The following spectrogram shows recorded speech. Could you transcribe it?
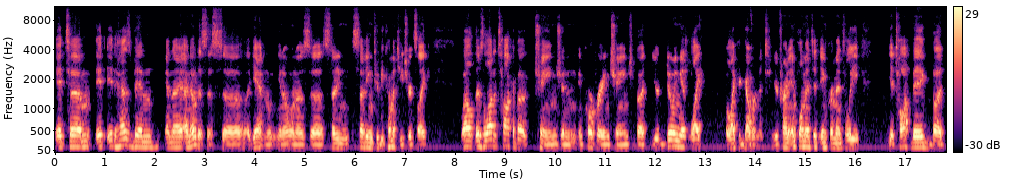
it, um, it it has been, and I, I noticed this uh, again. You know, when I was uh, studying studying to become a teacher, it's like, well, there's a lot of talk about change and incorporating change, but you're doing it like like a government. You're trying to implement it incrementally. You talk big, but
